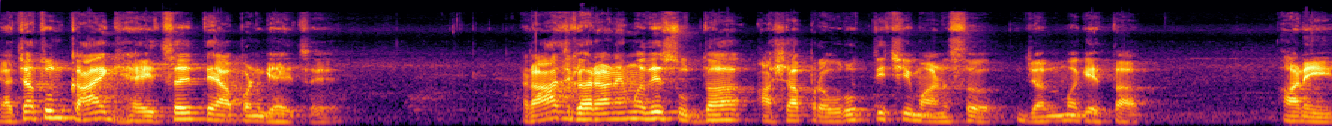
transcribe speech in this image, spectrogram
याच्यातून काय घ्यायचं आहे ते आपण घ्यायचं आहे राजघराण्यामध्ये सुद्धा अशा प्रवृत्तीची माणसं जन्म घेतात. आणि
